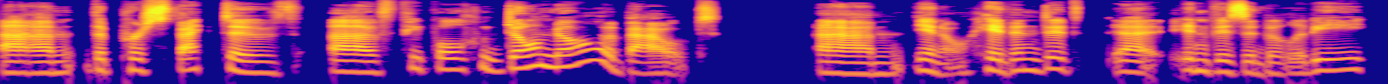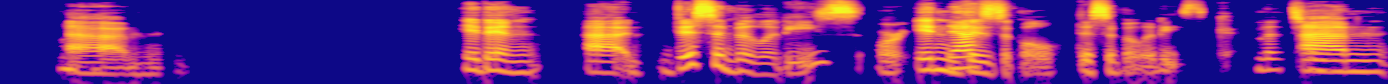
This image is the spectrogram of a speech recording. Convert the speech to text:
um, the perspective of people who don't know about, um, you know, hidden uh, invisibility, mm-hmm. um, hidden uh, disabilities or invisible yes. disabilities. Right. Um,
